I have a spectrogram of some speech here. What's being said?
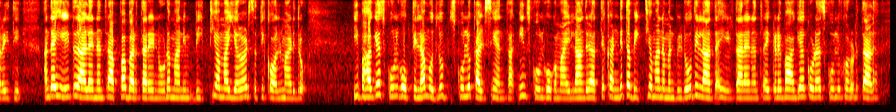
ರೀತಿ. ಅಂತ ಹೇಳ್ತಿದ್ದಾಳೆ, ನಂತರ ಅಪ್ಪ ಬರ್ತಾರೆ, ನೋಡಮ್ಮ ನಿಮ್ಮ ಬಿತ್ತಿ ಅಮ್ಮ ಎರಡು ಸತಿ ಕಾಲ್ ಮಾಡಿದರು. ಈ ಭಾಗ್ಯ ಸ್ಕೂಲ್ಗೆ ಹೋಗ್ತಿಲ್ಲ. ಮೊದಲು ಸ್ಕೂಲಿಗೆ ಕಳಿಸಿ ಅಂತ. ನೀನು ಸ್ಕೂಲ್ಗೆ ಹೋಗಮ್ಮ. ಇಲ್ಲ ಅಂದರೆ ಅತ್ತೆ ಖಂಡಿತ ಭಿಕ್ತಿಯಮ್ಮ ನಮ್ಮನ್ನು ಬಿಡೋದಿಲ್ಲ ಅಂತ ಹೇಳ್ತಾರೆ. ನಂತರ ಈ ಕಡೆ ಭಾಗ್ಯ ಕೂಡ ಸ್ಕೂಲಿಗೆ ಹೊರಡ್ತಾಳೆ.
